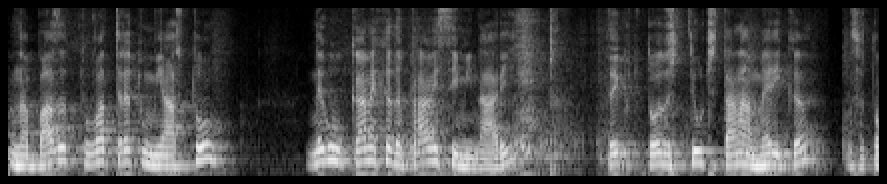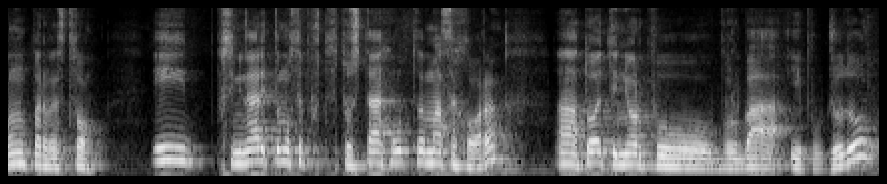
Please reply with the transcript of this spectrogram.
на база това трето място него го канеха да прави семинари, тъй като той е защитил честа на Америка на световно първенство. И семинарите му се посещаваха от маса хора. А, той е треньор по борба и по джудо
